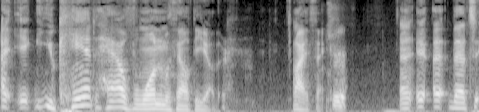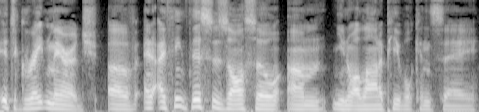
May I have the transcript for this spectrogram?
I- it, you can't have one without the other. I think. True. And it, uh, that's it's a great marriage of, and I think this is also, um, you know, a lot of people can say,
